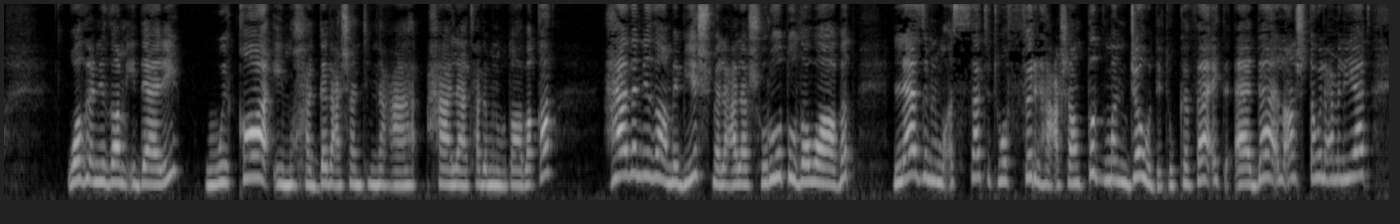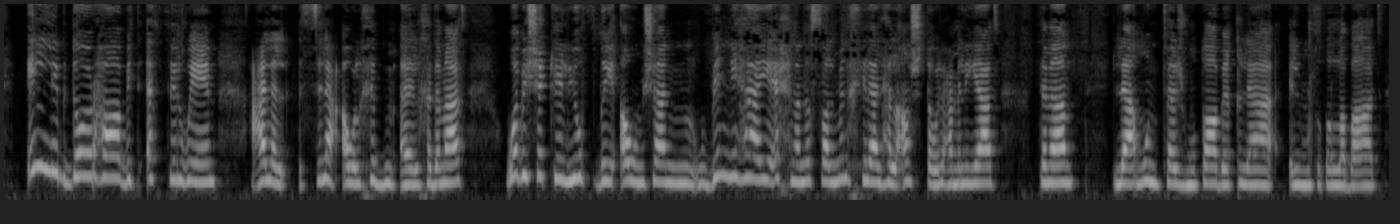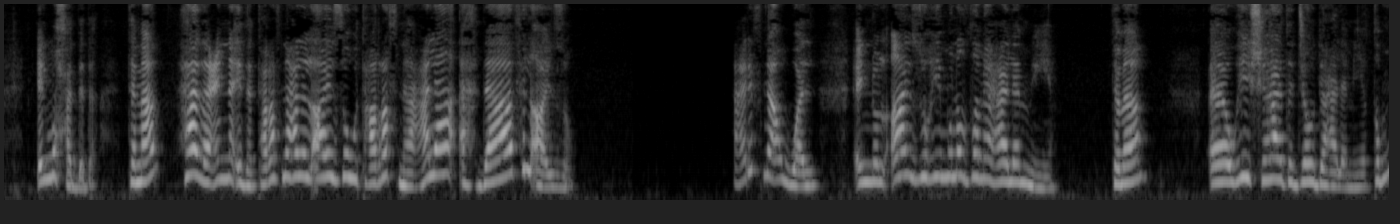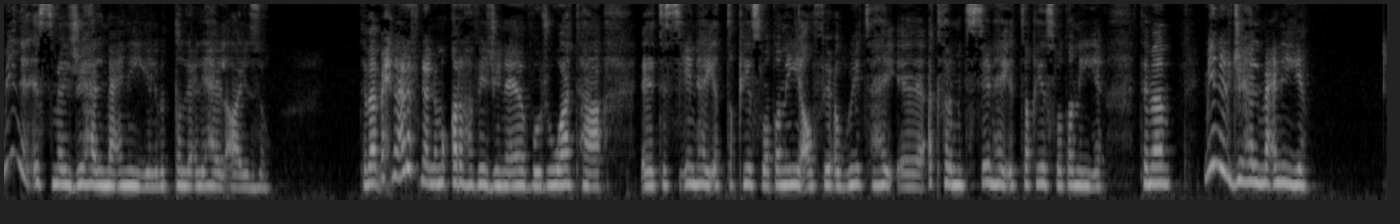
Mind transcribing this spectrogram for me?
وضع نظام إداري وقائي محدد عشان تمنع حالات عدم المطابقة. هذا النظام بيشمل على شروط وضوابط لازم المؤسسات توفرها عشان تضمن جودة وكفاءة أداء الأنشطة والعمليات اللي بدورها بتأثر وين؟ على السلع أو الخدم الخدمات. وبشكل يفضي أو مشان وبالنهاية إحنا نصل من خلال هالأنشطة والعمليات تمام؟ لمنتج مطابق للمتطلبات المحددة تمام؟ هذا عنا إذا تعرفنا على الآيزو وتعرفنا على أهداف الآيزو. عرفنا أول إنه الآيزو هي منظمة عالمية تمام؟ آه وهي شهادة جودة عالمية. طب مين الاسم الجهة المعنية اللي بتطلع لي هاي الآيزو؟ تمام؟ إحنا عرفنا إنه مقرها في جنيف وجواتها 90 آه، هيئة تقييس وطنية أو في عضويتها هي آه، أكثر من 90 هيئة تقييس وطنية تمام؟ مين الجهة المعنية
